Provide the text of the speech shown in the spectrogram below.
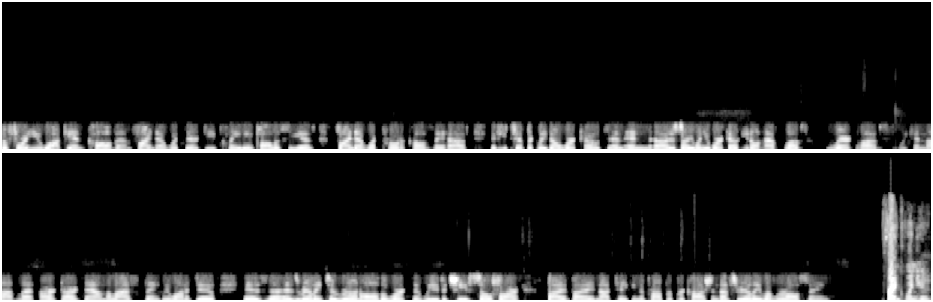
before you walk in, call them. Find out what their deep cleaning policy is. Find out what protocols they have. If you typically don't work out, and and uh, sorry, when you work out and you don't have gloves, wear gloves. We cannot let our guard down. The last thing we want to do is uh, is really to ruin all the work that we've achieved so far by by not taking the proper precaution. That's really what we're all saying. Frank, when you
